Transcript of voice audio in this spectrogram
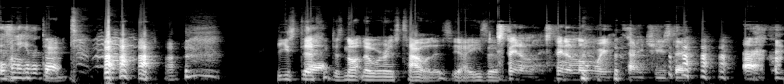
Isn't he the guy? Dent. He's definitely does not know where his towel is. Yeah, he's a. It's been a it's been a long week. It's only Tuesday. Um,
